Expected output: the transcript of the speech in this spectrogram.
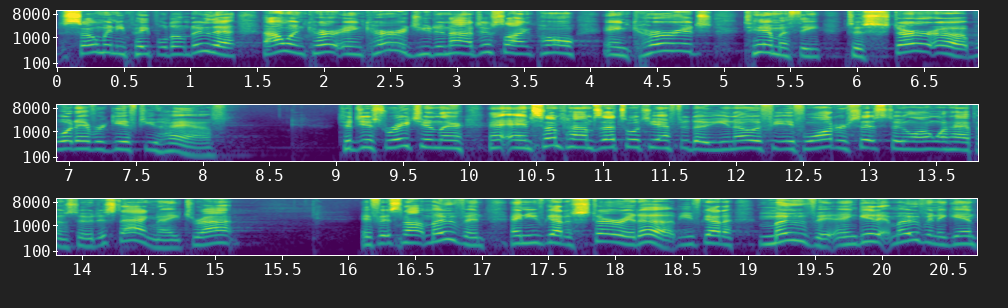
so many people don't do that. I'll encourage you tonight, just like Paul encouraged Timothy to stir up whatever gift you have. To just reach in there, and sometimes that's what you have to do. You know, if, if water sits too long, what happens to it? It stagnates, right? if it's not moving and you've got to stir it up you've got to move it and get it moving again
